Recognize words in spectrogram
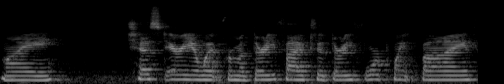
My chest area went from a 35 to a 34.5.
